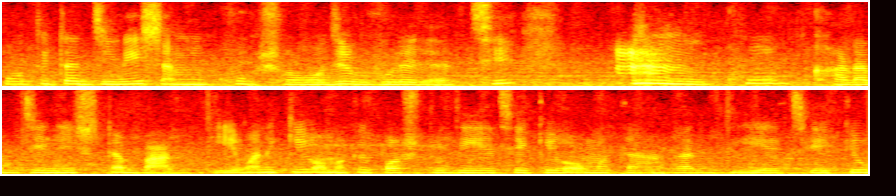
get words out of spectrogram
প্রতিটা জিনিস আমি খুব সহজে ভুলে যাচ্ছি। খুব খারাপ জিনিসটা বাদ দিয়ে মানে কেউ আমাকে কষ্ট দিয়েছে, কেউ আমাকে আঘাত দিয়েছে, কেউ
